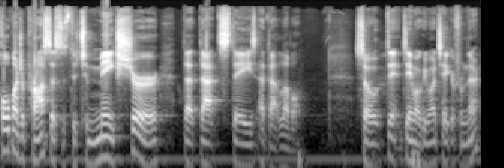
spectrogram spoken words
whole bunch of processes to, to make sure that that stays at that level so D- Damo, you want to take it from there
